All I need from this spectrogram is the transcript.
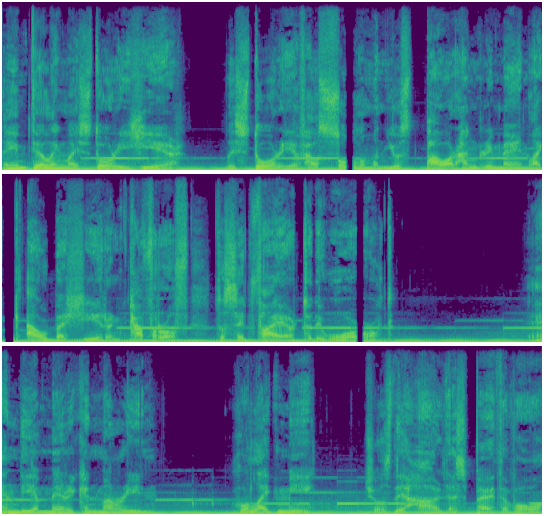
I am telling my story here. The story of how Solomon used power hungry men like al Bashir and Kaffarov to set fire to the world. And the American Marine, who, like me, chose the hardest path of all.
